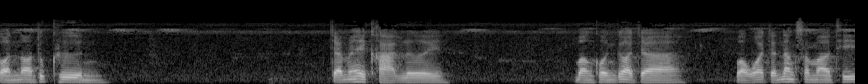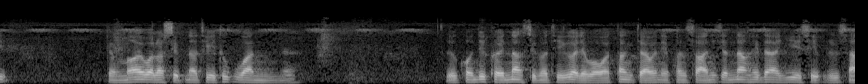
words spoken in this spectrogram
ก่อนนอนทุกคืน จะไม่ให้ขาดเลย บางคนก็จะบอกว่าจะนั่งสมาธิ อย่างน้อยวันละสิบนาทีทุกวันนะหรือคนที่เคยนั่งสิบนาทีก็จะบอกว่าตั้งใจว่าเนี่ยพรรษานี้จะนั่งให้ได้ยี่สิบหรือสา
